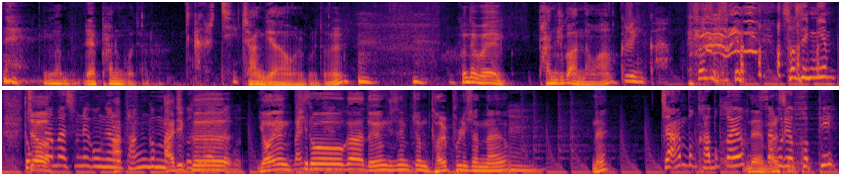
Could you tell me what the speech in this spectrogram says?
네. 이거 랩하는 거잖아 아, 그렇지. 장기야 얼굴들 근데 왜 반주가 안 나와? 그러니까. 선생님, 동남아 순회 공연을 아, 방금 아직 마치고 그 여행 피로가 노영진 선생님 좀 덜 풀리셨나요? 네? 자, 한번 가볼까요? 네, 싸구려 말씀- 커피?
